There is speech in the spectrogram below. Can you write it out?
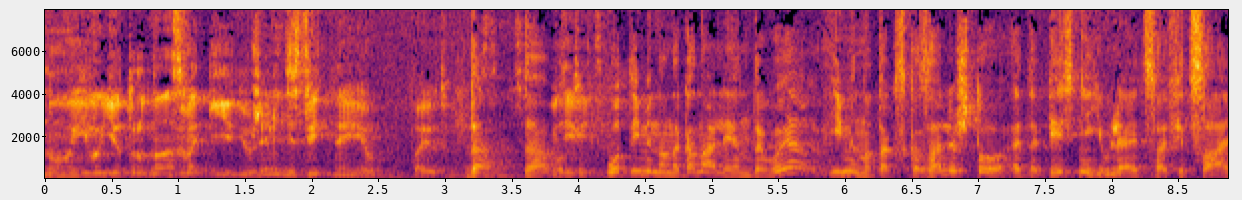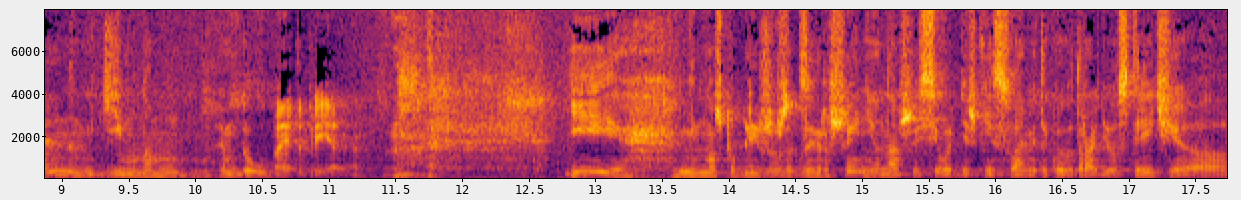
ну, его, ее трудно назвать гией. Неужели действительно ее поют? Да, да, вот, вот именно на канале НТВ именно так сказали, что эта песня является официальным гимном МГУ. А это приятно. И немножко ближе уже к завершению нашей сегодняшней с вами такой вот радиовстречи э,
